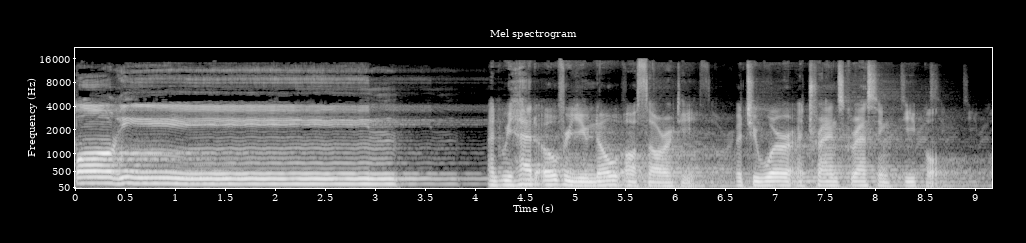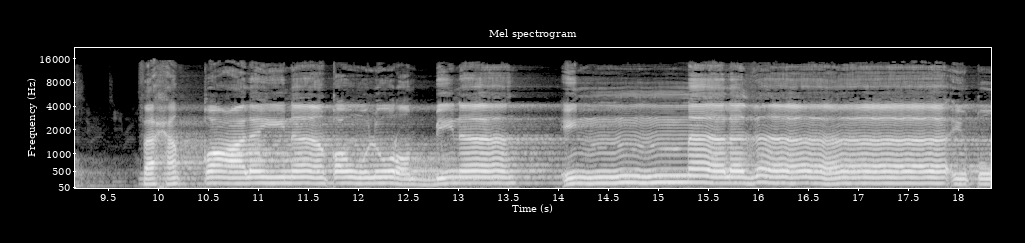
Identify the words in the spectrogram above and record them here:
طاغين And we had over you no authority, but you were a transgressing people. فحق علينا قول ربنا إنا لذائقون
